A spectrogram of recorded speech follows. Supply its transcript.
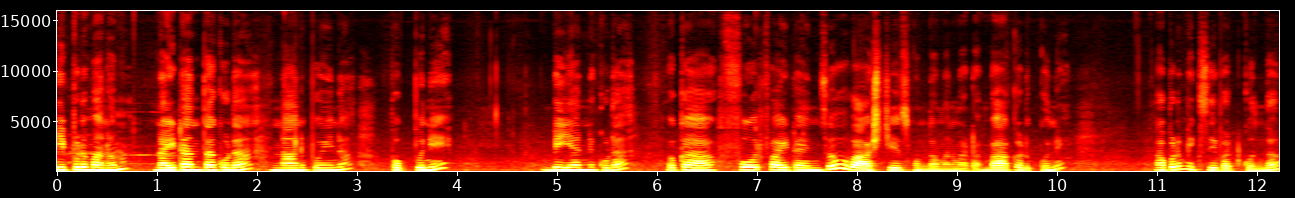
ఇప్పుడు మనం నైట్ అంతా కూడా నానిపోయిన పప్పుని బియ్యాన్ని కూడా ఒక ఫోర్ ఫైవ్ టైమ్స్ వాష్ చేసుకుందాం అనమాట బాగా కడుక్కొని అప్పుడు మిక్సీ పట్టుకుందాం.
